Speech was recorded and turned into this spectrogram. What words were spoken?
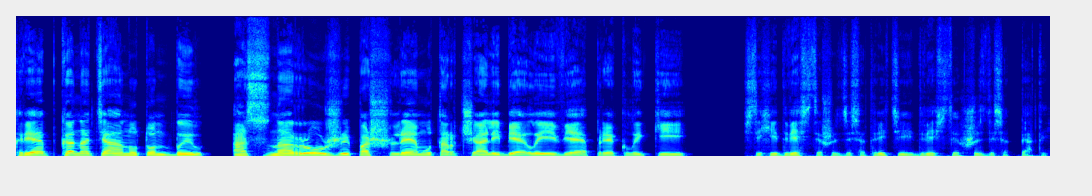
крепко натянут он был, а снаружи по шлему торчали белые вепря клыки. Стихи 263-265.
